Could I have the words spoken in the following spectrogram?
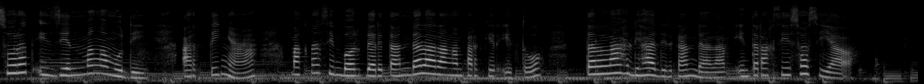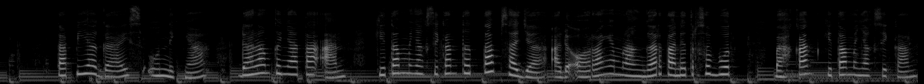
surat izin mengemudi. Artinya, makna simbolik dari tanda larangan parkir itu telah dihadirkan dalam interaksi sosial. Tapi ya guys, uniknya dalam kenyataan kita menyaksikan tetap saja ada orang yang melanggar tanda tersebut. Bahkan kita menyaksikan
